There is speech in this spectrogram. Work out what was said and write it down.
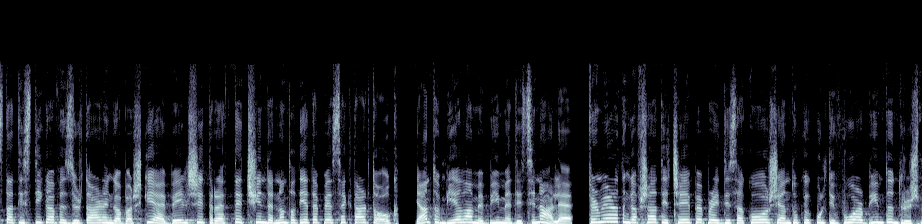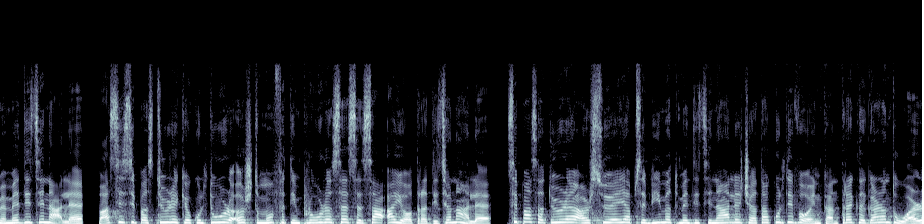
statistikave zyrtare nga Bashkia e Belshit, rreth tetëqind e nëntëdhjetë e pesë hektarë tokë janë të mbjella me bimë medicinale. Fermerët nga fshati Çepe prej disa kohësh janë duke kultivuar bimë të ndryshme medicinale, pasi sipas tyre kjo kulturë është më fitimprurëse se sa ajo tradicionale. Sipas atyre, arsyeja pse bimët medicinale që ata kultivojnë kanë treg të garantuar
